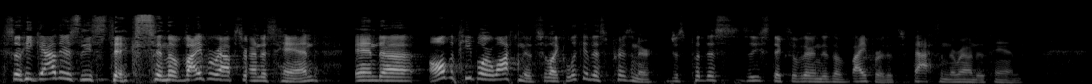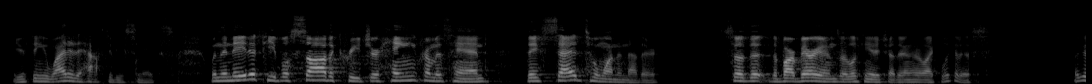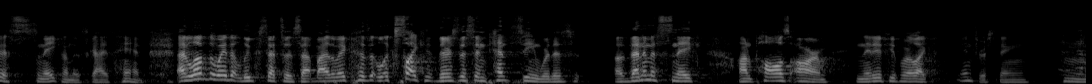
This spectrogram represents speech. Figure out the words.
so he gathers these sticks, and the viper wraps around his hand, and uh, all the people are watching this. They're like, look at this prisoner. Just put this, these sticks over there, and there's a viper that's fastened around his hand. You're thinking, why did it have to be snakes? When the native people saw the creature hanging from his hand, they said to one another. So the, the barbarians are looking at each other, and they're like, look at this. Look at this snake on this guy's hand. I love the way that Luke sets this up, by the way, because it looks like there's this intense scene where there's a venomous snake on Paul's arm, and the native people are like, interesting. Hmm.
